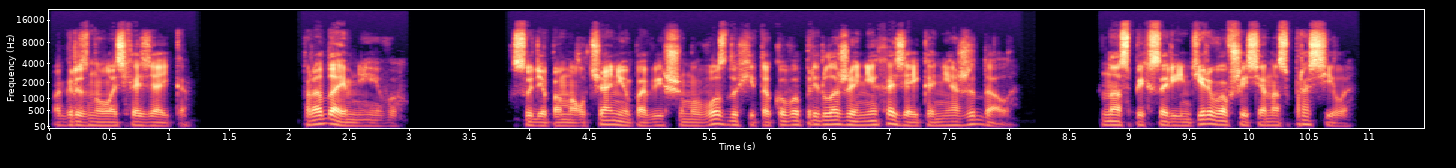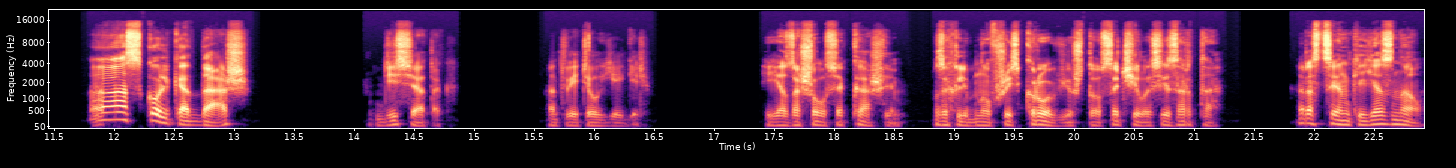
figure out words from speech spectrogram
огрызнулась хозяйка. «Продай мне его». Судя по молчанию, повисшему в воздухе, такого предложения хозяйка не ожидала. Наспех сориентировавшись, она спросила. «А сколько дашь?» «Десяток», — ответил егерь. Я зашелся кашлем, захлебнувшись кровью, что сочилась изо рта. Расценки я знал.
